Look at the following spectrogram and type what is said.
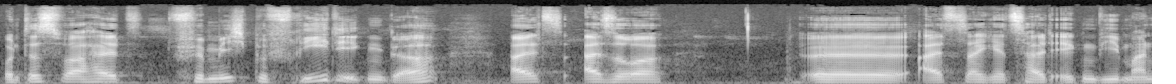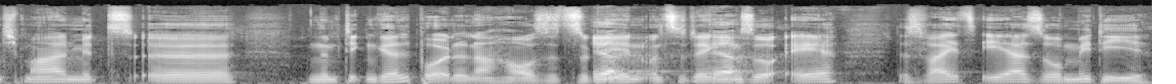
Und das war halt für mich befriedigender, als, also, äh, als da jetzt halt irgendwie manchmal mit äh, einem dicken Geldbeutel nach Hause zu gehen ja, und zu denken, ja. so, ey, das war jetzt eher so MIDI.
